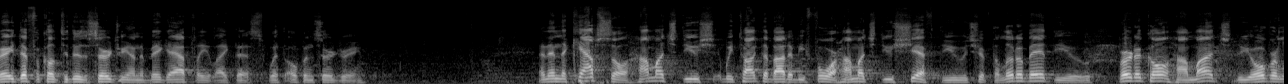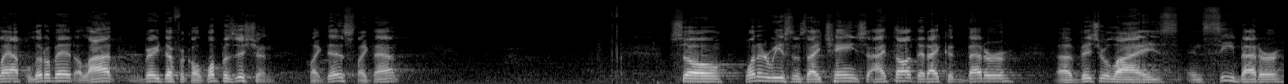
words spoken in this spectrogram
very difficult to do the surgery on a big athlete like this with open surgery. And then the capsule, how much do you, we talked about it before, how much do you shift? Do you shift a little bit? Do you vertical? How much? Do you overlap a little bit? A lot? Very difficult. What position? Like this? Like that? So one of the reasons I changed, I thought that I could better uh, visualize and see better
